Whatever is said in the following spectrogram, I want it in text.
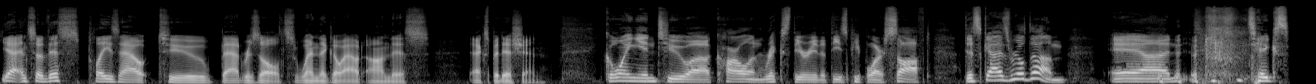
Yeah, and so this plays out to bad results when they go out on this expedition. Going into uh, Carl and Rick's theory that these people are soft, this guy's real dumb and takes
